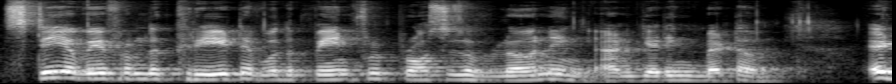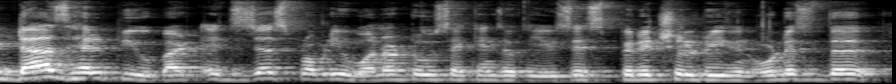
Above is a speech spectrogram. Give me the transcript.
stay away from the creative or the painful process of learning and getting better. It does help you but it's just probably one or two seconds okay you say spiritual reason. What is the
